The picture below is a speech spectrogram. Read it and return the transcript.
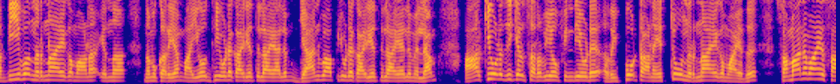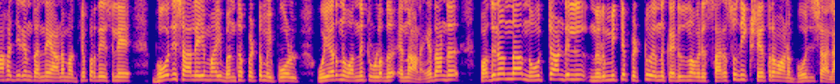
അതീവ നിർണായകമാണ് എന്ന് നമുക്കറിയാം. അയോധ്യയുടെ കാര്യത്തിലായാലും ഗ്യാൻവാപ്പിയുടെ കാര്യത്തിലായാലും എല്ലാം ആർക്കിയോളജിക്കൽ സർവേ ഓഫ് ഇന്ത്യയുടെ റിപ്പോർട്ടാണ് ഏറ്റവും നിർണായകമായത്. സമാനമായ സാഹചര്യം തന്നെയാണ് മധ്യപ്രദേശിലെ ഭോജശാലയുമായി ബന്ധപ്പെട്ടും ഇപ്പോൾ ഉയർന്നു വന്നിട്ടുള്ളത് എന്നാണ്. ഏതാണ്ട് പതിനൊന്നാം നൂറ്റാണ്ടിൽ നിർമ്മിക്കപ്പെട്ടു എന്ന് കരുതുന്ന ഒരു സരസ്വതി ക്ഷേത്രമാണ് ഭോജശാല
